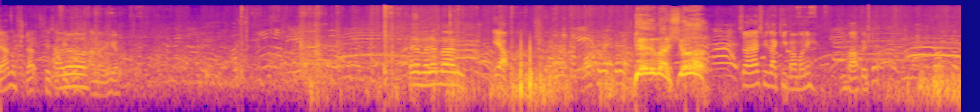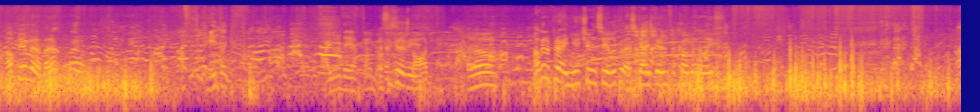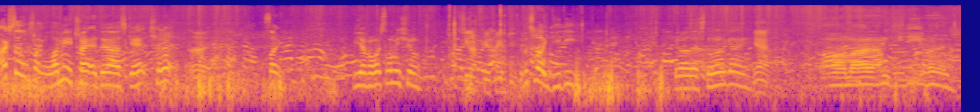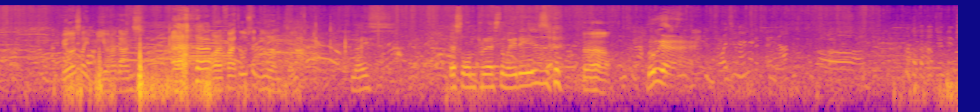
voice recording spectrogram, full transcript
better no strip because if I he know. I'm out here. In a minute, man. Yeah. Give him a shot! So that means I keep my money. I'm happy. I'll pay him in a minute, man. I paid like five a day. I can't remember. This is gonna just be- odd. I know. I'm gonna put it on YouTube and say, look what this guy's doing for comic relief. It actually looks like Limmy trying to do a sketch, innit? Uh, It's like, have you ever watched Limmy show? I've seen it a few times. It looks a bit like Dee Dee. You know, the stoner guy. Yeah. Oh man, I'm Dee Dee, man. It looks like me when I dance. or in fact, it looks like me when I'm drunk. Nice. This will impress the ladies. Booyah!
